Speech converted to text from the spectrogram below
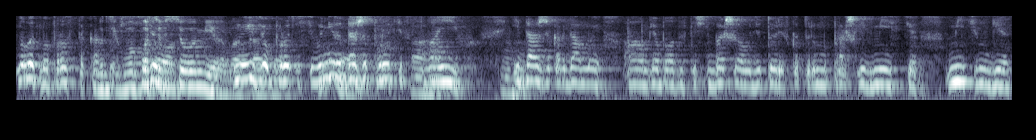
ну вот мы просто как бы вы всё. против всего мира. Мы идем против всего мира, Да. даже против Ага. своих. И даже когда мы, а, у меня была достаточно большая аудитория, с которой мы прошли вместе митинги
